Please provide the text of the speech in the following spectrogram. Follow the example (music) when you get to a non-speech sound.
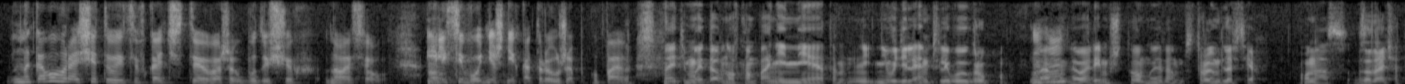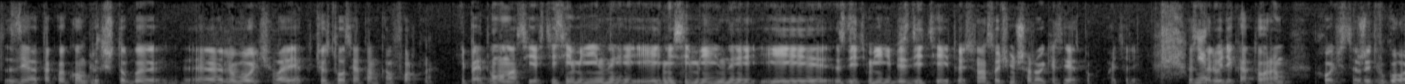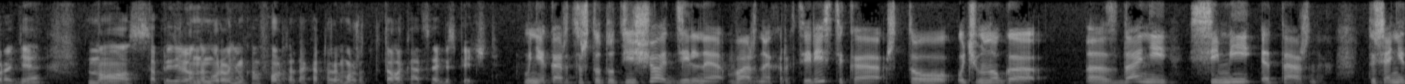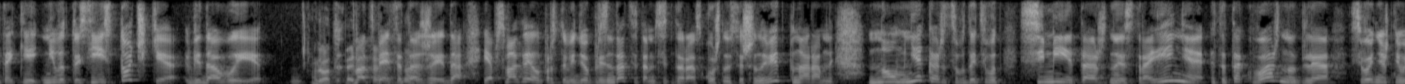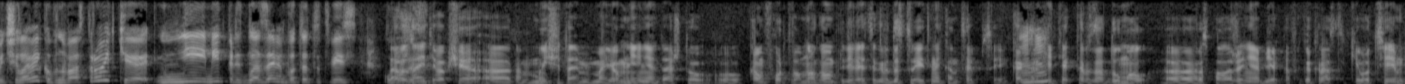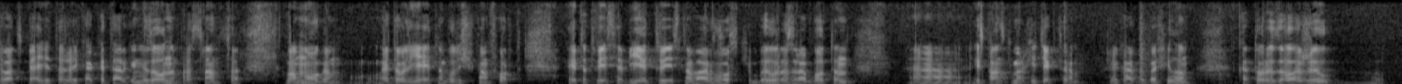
На кого вы рассчитываете в качестве ваших будущих новоселов? Ну, Или сегодняшних, которые уже покупают? Знаете, мы давно в компании не, там, не, не выделяем целевую группу. Да, мы говорим, что мы там строим для всех. У нас задача сделать такой комплекс, чтобы э, любой человек чувствовал себя там комфортно. И поэтому у нас есть и семейные, и несемейные, и с детьми, и без детей. То есть у нас очень широкий срез покупателей. То есть Нет. это люди, которым хочется жить в городе, но с определенным уровнем комфорта, да, который может эта локация обеспечить. Мне кажется, что тут еще отдельная важная характеристика, что очень много зданий семиэтажных. То есть они такие, не, то есть есть точки видовые, 25 25 этажей, да. этажей, да. Я посмотрела просто видеопрезентации, там действительно роскошный совершенно вид панорамный. Но мне кажется, вот эти вот семиэтажные строения, это так важно для сегодняшнего человека в новостройке не иметь перед глазами вот этот весь Да, вы ужас. знаете, вообще э, там, мы считаем, мое мнение, да, что э, комфорт во многом определяется градостроительной концепцией. Как архитектор задумал э, расположение объектов. И как раз-таки вот 7-25 этажей, как это организовано пространство, во многом это влияет на будущий комфорт. Этот весь объект, весь Новоорловский, был разработан э, испанским архитектором Рикардо Бафилом, который заложил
